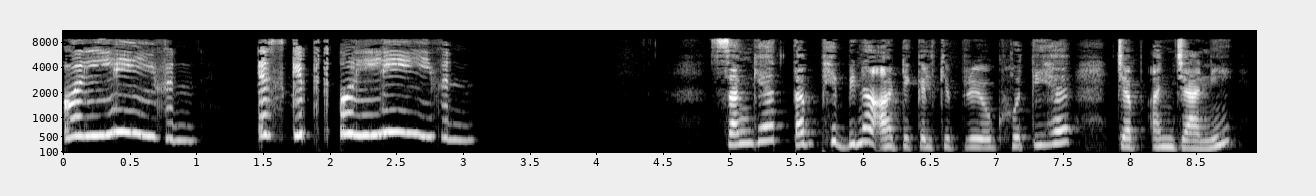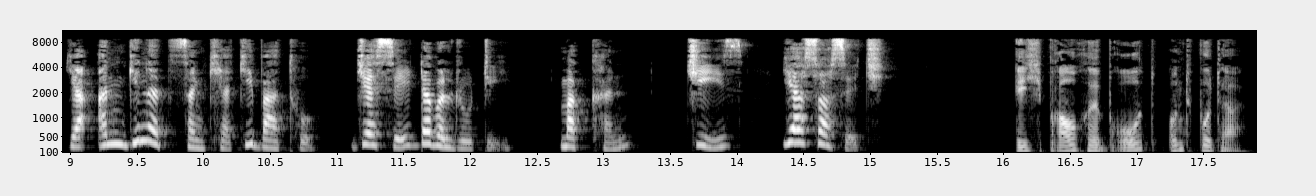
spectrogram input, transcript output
Oliven. Es gibt Oliven. संज्ञा तब भी बिना आर्टिकल के प्रयोग होती है जब अनजानी या अनगिनत संख्या की बात हो जैसे डबल रोटी मक्खन चीज़ या sausage Ich brauche Brot und Butter.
